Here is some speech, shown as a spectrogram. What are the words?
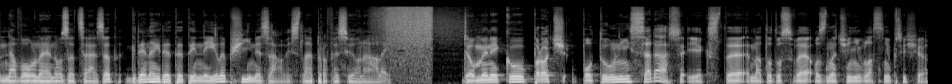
na volné noze.cz, kde najdete ty nejlepší nezávislé profesionály. Dominiku, proč potulný sadař? Jak jste na toto své označení vlastně přišel?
